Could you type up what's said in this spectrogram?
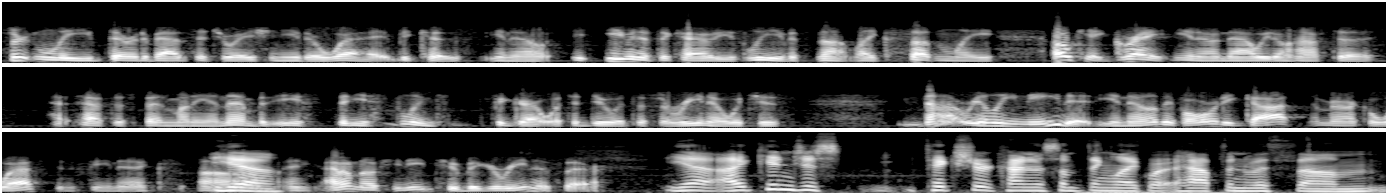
certainly they're in a bad situation either way because you know even if the Coyotes leave, it's not like suddenly okay, great, you know now we don't have to have to spend money on them, but you, then you still need to figure out what to do with this arena, which is not really needed. You know, they've already got America West in Phoenix, um, Yeah. and I don't know if you need two big arenas there. Yeah, I can just picture kind of something like what happened with um,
